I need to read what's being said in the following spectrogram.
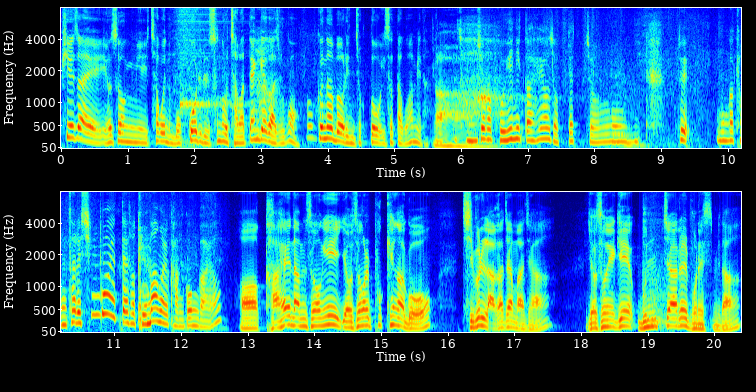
피해자의 여성이 차고 있는 목걸이를 손으로 잡아 당겨가지고 끊어버린 적도 있었다고 합니다. 아, 전조가 보이니까 헤어졌겠죠. 근데 뭔가 경찰에 신고했대서 도망을 간 건가요? 어, 가해 남성이 여성을 폭행하고 집을 나가자마자 여성에게 문자를 보냈습니다.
